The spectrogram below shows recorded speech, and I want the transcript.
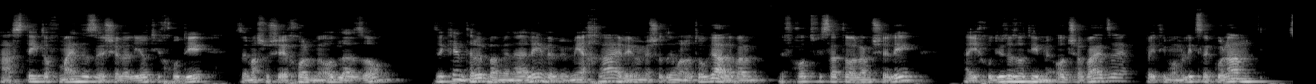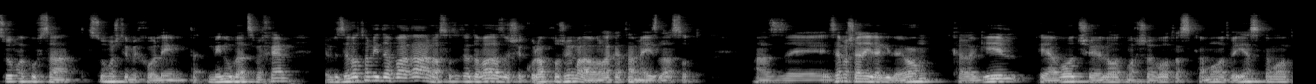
ה-state of mind הזה של הלהיות ייחודי זה משהו שיכול מאוד לעזור. זה כן תלוי במנהלים ובמי אחראי ואם הם משדרים על אותו גל אבל לפחות תפיסת העולם שלי הייחודיות הזאת היא מאוד שווה את זה והייתי ממליץ לכולם צאו מהקופסה, תעשו מה שאתם יכולים, תאמינו בעצמכם וזה לא תמיד דבר רע לעשות את הדבר הזה שכולם חושבים עליו אבל רק אתה מעז לעשות. אז uh, זה מה שהיה לי להגיד היום, כרגיל הערות, שאלות, מחשבות, הסכמות ואי הסכמות,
